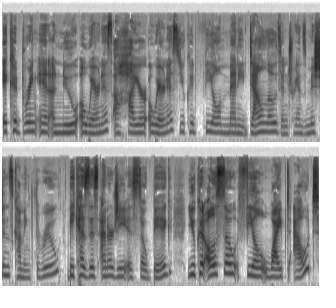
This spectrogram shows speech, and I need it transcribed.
It could bring in a new awareness, a higher awareness. You could feel many downloads and transmissions coming through because this energy is so big. You could also feel wiped out.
